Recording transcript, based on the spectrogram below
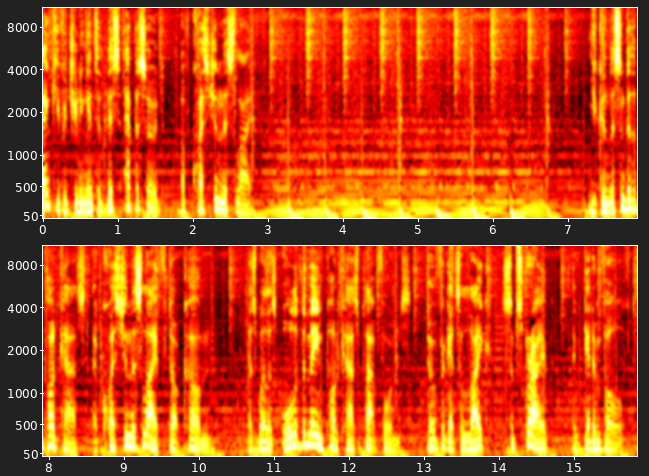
Thank you for tuning into this episode of Question This Life. You can listen to the podcast at questionthislife.com, as well as all of the main podcast platforms. Don't forget to like, subscribe, and get involved.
